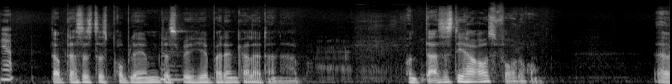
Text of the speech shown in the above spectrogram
Ja. Ich glaube, das ist das Problem, das wir hier bei den Galatern haben. Und das ist die Herausforderung. Äh,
